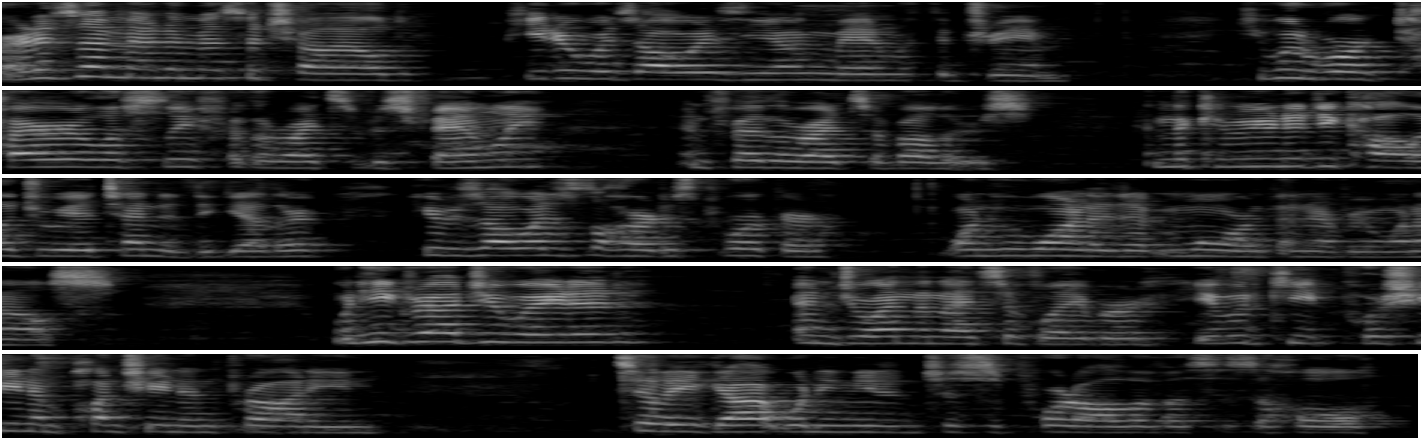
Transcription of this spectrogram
Right as I met him as a child, Peter was always a young man with a dream. He would work tirelessly for the rights of his family and for the rights of others. In the community college we attended together, he was always the hardest worker, one who wanted it more than everyone else. When he graduated and joined the Knights of Labor, he would keep pushing and punching and prodding till he got what he needed to support all of us as a whole.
